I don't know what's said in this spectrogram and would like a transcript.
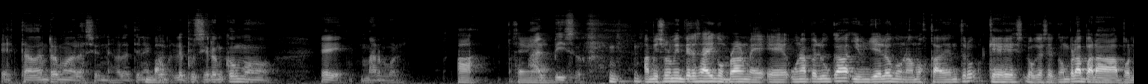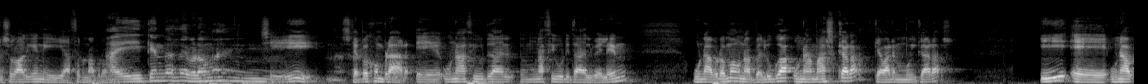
Estaba en remodelaciones. Ahora tienen Vale. como- le pusieron como eh, mármol Ah, genial. al piso. A mí solo me interesa ahí comprarme eh, una peluca y un hielo con una mosca dentro, que es lo que se compra para ponérselo a alguien y hacer una broma. Hay tiendas de bromas en. Sí, No sé. te puedes comprar eh, una, figura del- una figurita del Belén, una broma, una peluca, una máscara, que valen muy caras, y, eh, una,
